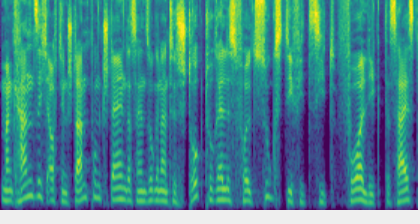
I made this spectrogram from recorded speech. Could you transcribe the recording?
man kann sich auf den Standpunkt stellen, dass ein sogenanntes strukturelles Vollzugsdefizit vorliegt. Das heißt,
